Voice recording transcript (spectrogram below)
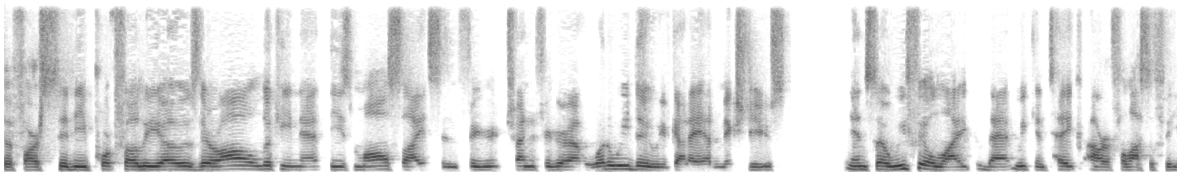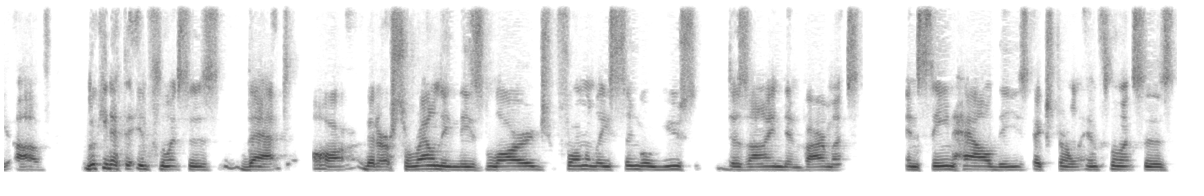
the Forest City portfolios. They're all looking at these mall sites and figure, trying to figure out what do we do? We've got to add mixed use. And so we feel like that we can take our philosophy of looking at the influences that are that are surrounding these large formerly single use designed environments and seeing how these external influences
